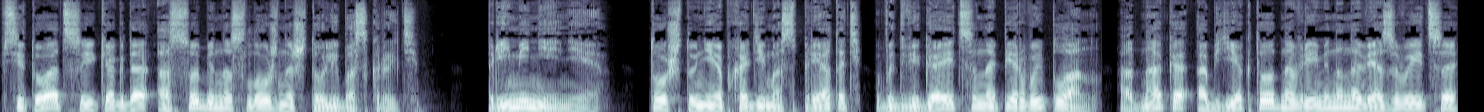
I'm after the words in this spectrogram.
в ситуации, когда особенно сложно что-либо скрыть. Применение. То, что необходимо спрятать, выдвигается на первый план, однако объекту одновременно навязывается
